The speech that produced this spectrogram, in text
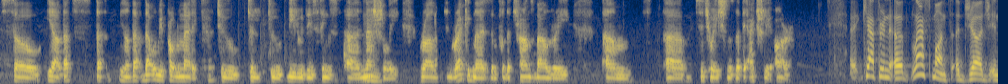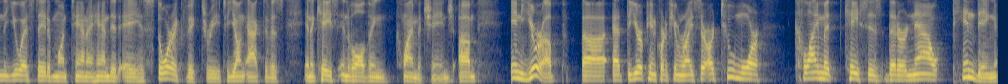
So yeah, that's that you know that that would be problematic to to to deal with these things uh, hmm. nationally mm. rather than recognize them for the transboundary um, uh, situations that they actually are. Uh, Catherine, uh, last month, a judge in the U.S. state of Montana handed a historic victory to young activists in a case involving climate change. Um, in Europe, uh, at the European Court of Human Rights, there are two more climate cases that are now pending.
